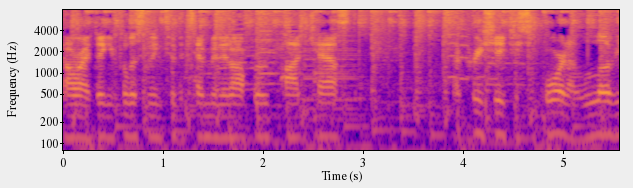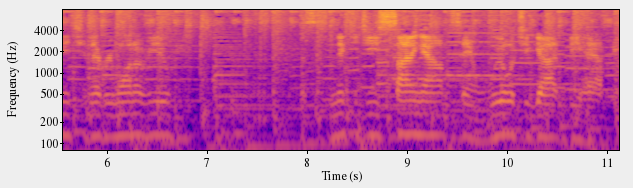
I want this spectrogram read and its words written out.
All right, thank you for listening to the 10 Minute Off Road Podcast. I appreciate your support. I love each and every one of you. Nikki G signing out and saying, Wheel what you got and be happy.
